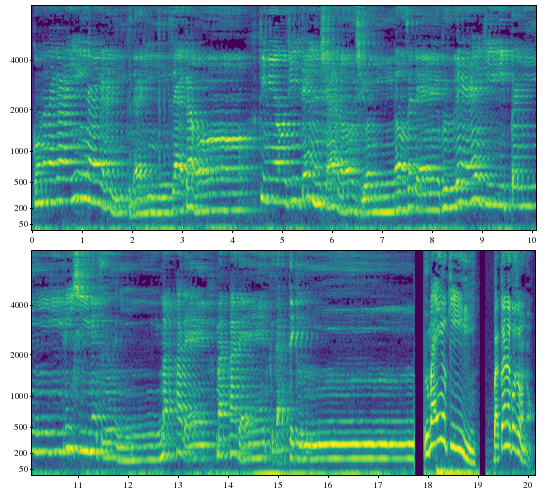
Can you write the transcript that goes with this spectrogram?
この長い長い下り坂を、君を自転車の後ろに乗せて、ブレーキいっぱい握りしめずに、マッハで、マッハで下ってくる。うまいよきバカな小僧の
